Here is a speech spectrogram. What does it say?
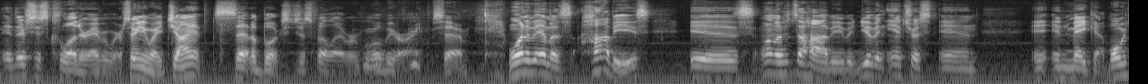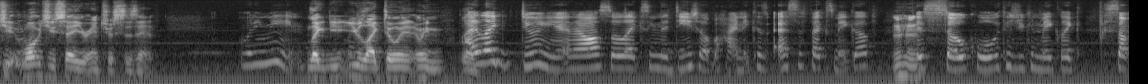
there's just clutter everywhere so anyway giant set of books just fell over we'll be all right so one of emma's hobbies is i don't know if it's a hobby but you have an interest in in, makeup what would you what would you say your interest is in what do you mean? like you, you like doing i mean I like, like doing it, and I also like seeing the detail behind it because SFX makeup Mhm. is so cool because you can make like some.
